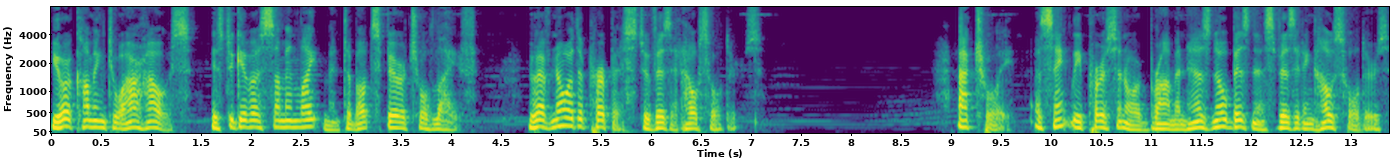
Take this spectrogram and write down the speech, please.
Your coming to our house is to give us some enlightenment about spiritual life. You have no other purpose to visit householders. Actually, a saintly person or Brahmin has no business visiting householders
